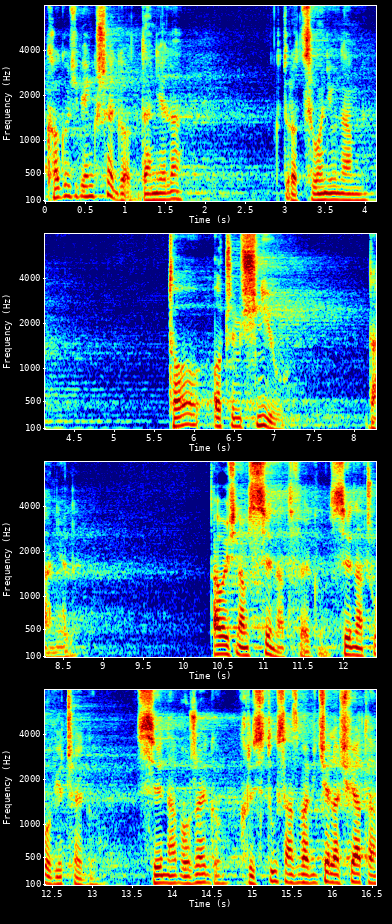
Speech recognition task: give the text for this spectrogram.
kogoś większego od Daniela, który odsłonił nam to, o czym śnił Daniel. Dałeś nam Syna Twego, Syna Człowieczego, Syna Bożego, Chrystusa, Zbawiciela świata,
